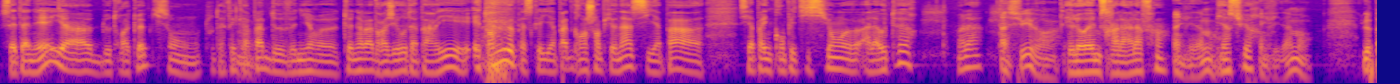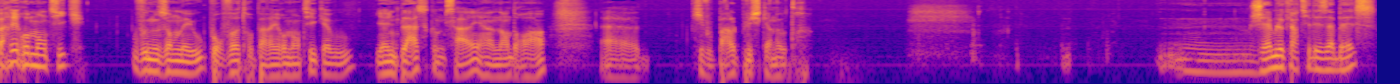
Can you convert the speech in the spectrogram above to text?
cette année, il y a deux trois clubs qui sont tout à fait capables de venir euh, tenir la dragée haute à Paris et, tant mieux parce qu'il n'y a pas de grand championnat s'il n'y a pas s'il y a pas une compétition à la hauteur. Voilà. À suivre. Et l'OM sera là à la fin. Évidemment. Bien sûr. Évidemment. Le Paris romantique. Vous nous emmenez où pour votre Paris romantique à vous? Il y a une place comme ça, il y a un endroit euh, qui vous parle plus qu'un autre hmm, J'aime le quartier des Abbesses.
